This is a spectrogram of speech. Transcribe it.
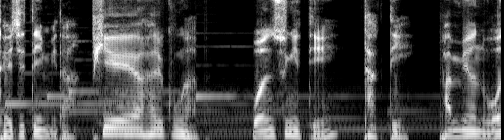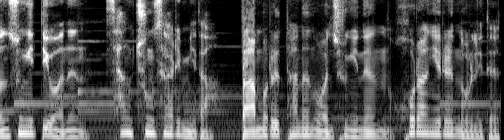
돼지띠입니다. 피해야 할 궁합, 원숭이띠, 닭띠. 반면 원숭이띠와는 상충살입니다. 나무를 타는 원숭이는 호랑이를 놀리듯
